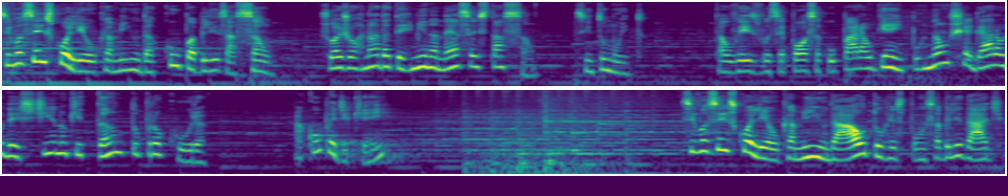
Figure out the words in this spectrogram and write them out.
Se você escolheu o caminho da culpabilização, sua jornada termina nessa estação. Sinto muito. Talvez você possa culpar alguém por não chegar ao destino que tanto procura. A culpa é de quem? Se você escolheu o caminho da autorresponsabilidade,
